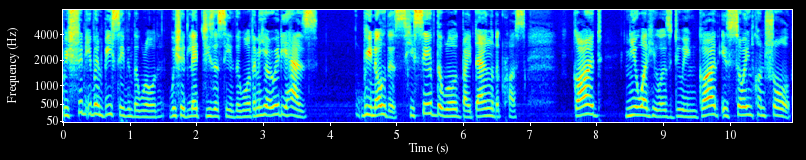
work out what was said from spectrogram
we shouldn't even be saving the world. We should let Jesus save the world. And He already has. We know this. He saved the world by dying on the cross. God knew what He was doing. God is so in control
